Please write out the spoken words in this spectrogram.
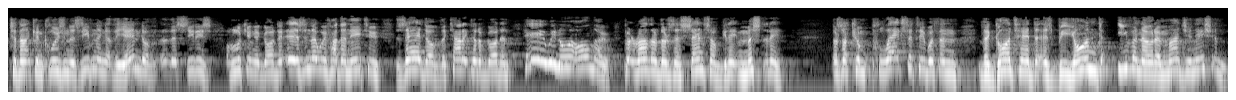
to that conclusion this evening at the end of this series of looking at God. Isn't it we've had an A to Z of the character of God and hey, we know it all now. But rather there's a sense of great mystery. There's a complexity within the Godhead that is beyond even our imagination.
